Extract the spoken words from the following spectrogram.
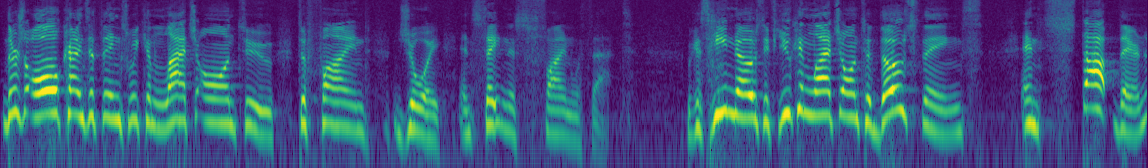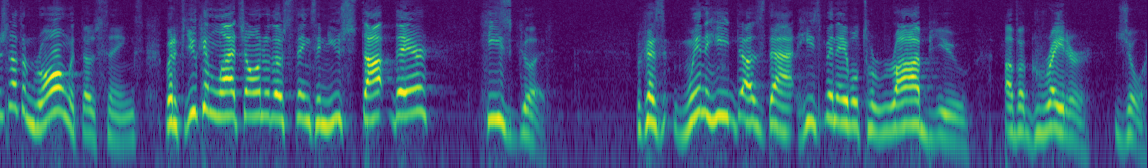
There's all kinds of things we can latch on to to find joy. And Satan is fine with that. Because he knows if you can latch on to those things and stop there, and there's nothing wrong with those things, but if you can latch on to those things and you stop there, he's good. Because when he does that, he's been able to rob you of a greater joy.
